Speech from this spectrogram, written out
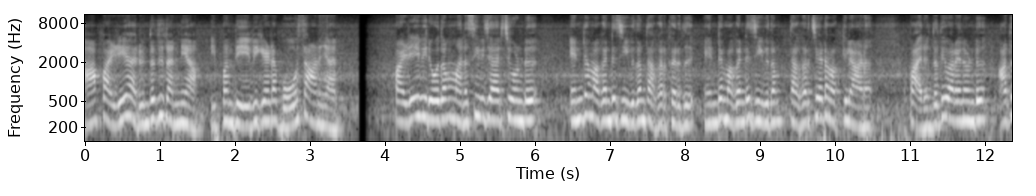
ആ പഴയ അരുന്ധതി തന്നെയാ. ഇപ്പം ദേവികയുടെ ബോസാണ് ഞാൻ. പഴയ വിരോധം മനസ്സിൽ വിചാരിച്ചുകൊണ്ട് എന്റെ മകന്റെ ജീവിതം തകർക്കരുത്. എന്റെ മകന്റെ ജീവിതം തകർച്ചയുടെ വക്കിലാണ്. അപ്പം അരുന്ധതി പറയുന്നുണ്ട് അത്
